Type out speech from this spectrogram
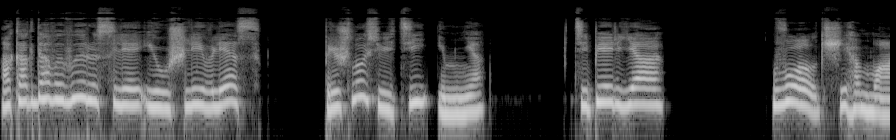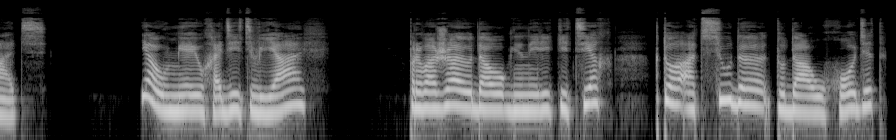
А когда вы выросли и ушли в лес, пришлось уйти и мне. Теперь я волчья мать. Я умею ходить в явь, провожаю до огненной реки тех, кто отсюда туда уходит,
